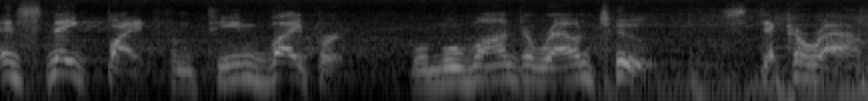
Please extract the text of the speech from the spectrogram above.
and Snakebite from Team Viper. We'll move on to round two. Stick around.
